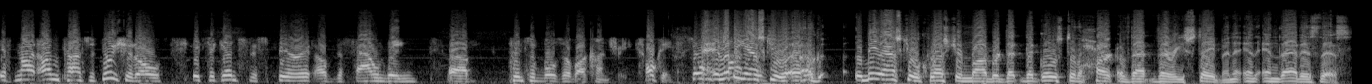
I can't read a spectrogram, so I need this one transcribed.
if not unconstitutional, it's against the spirit of the founding uh, principles of our country. Okay, so and let me ask you. Uh, let me ask you a question, Robert, that, that goes to the heart of that very statement, and, and that is this.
